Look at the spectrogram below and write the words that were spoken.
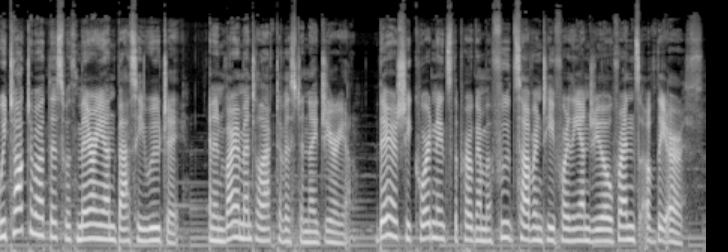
We talked about this with Mariann Bassey Orovwuje, an environmental activist in Nigeria. There, she coordinates the program of food sovereignty for the NGO Friends of the Earth.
